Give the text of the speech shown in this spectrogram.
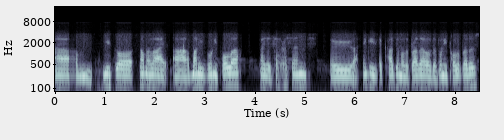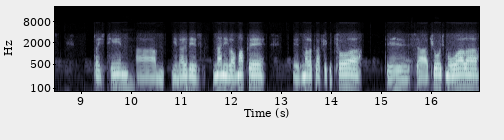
Um, you got someone like uh, Manu Vunipola, plays at Saracens, who I think he's the cousin or the brother of the Vunipola brothers. Plays ten. Um, you know, there's Nani Lomape, there's Malakai Fekitoa, there's uh, George Moala,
